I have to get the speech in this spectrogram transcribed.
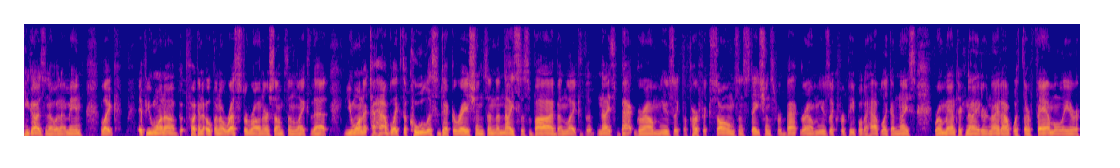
You guys know what I mean. Like, if you want to fucking open a restaurant or something like that, you want it to have like the coolest decorations and the nicest vibe and like the nice background music, the perfect songs and stations for background music for people to have like a nice romantic night or night out with their family or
